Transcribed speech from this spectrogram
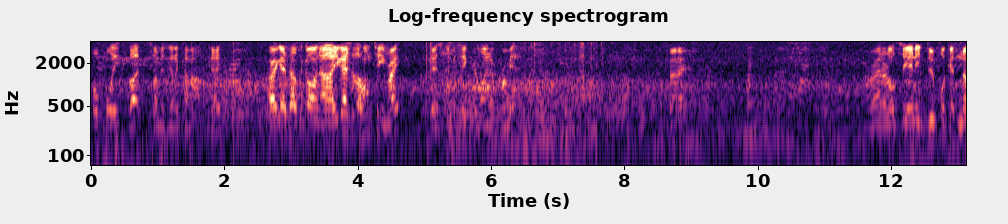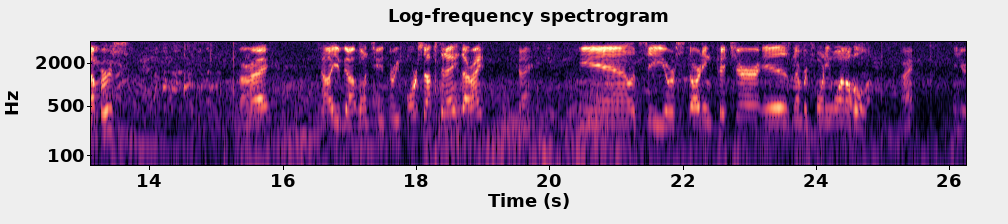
hopefully, but somebody's going to come out. Okay. All right, guys, how's it going? Uh, you guys are the home team, right? Okay, so let me take your lineup from you. Okay. All right, I don't see any duplicate numbers. All right. Kyle, you've got one, two, three, four subs today. Is that right? Okay. And let's see, your starting pitcher is number 21, Ahola. All right. And your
